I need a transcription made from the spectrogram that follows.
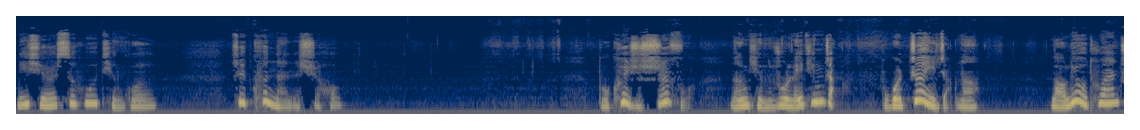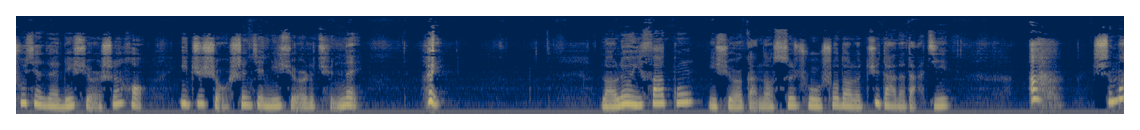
李雪儿似乎挺过最困难的时候。不愧是师傅，能挺得住雷霆掌。不过这一掌呢？老六突然出现在李雪儿身后，一只手伸进李雪儿的裙内。嘿！老六一发功，李雪儿感到私处受到了巨大的打击。什么？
